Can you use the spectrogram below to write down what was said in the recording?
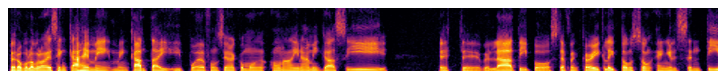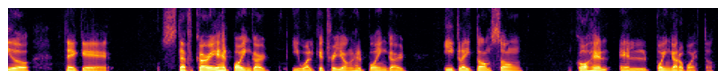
Pero por lo menos ese encaje me, encanta y, puede funcionar como una dinámica así, este, ¿verdad? Tipo Stephen Curry y Clay Thompson en el sentido de que Stephen Curry es el point guard, igual que Trey Young es el point guard, y Clay Thompson coge el, el point guard opuesto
